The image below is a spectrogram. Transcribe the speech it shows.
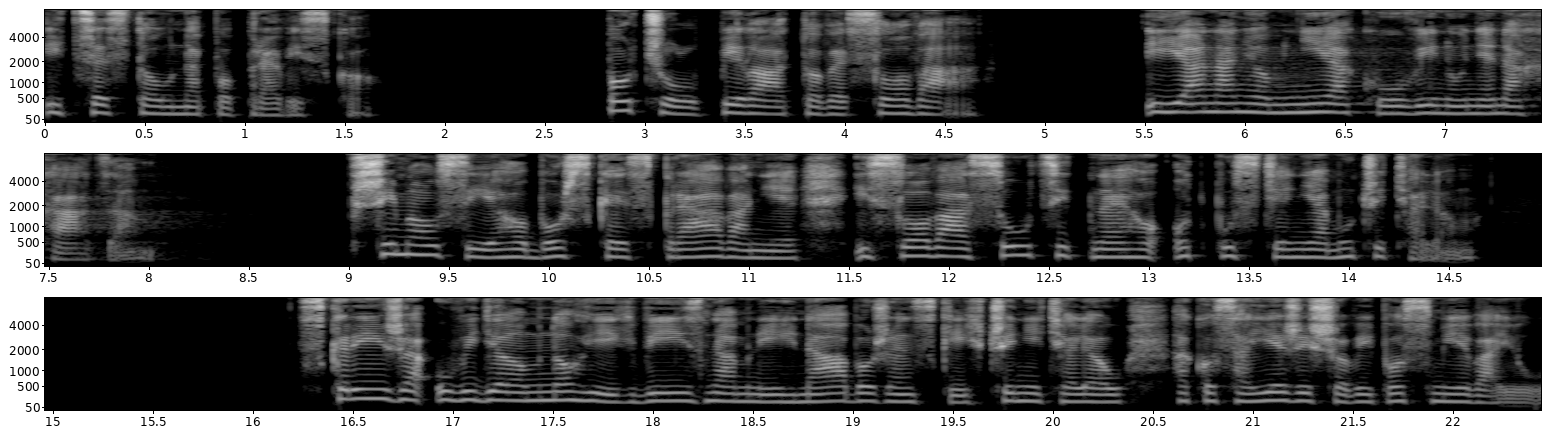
i cestou na popravisko. Počul Pilátove slová. Ja na ňom nejakú vinu nenachádzam – Všimol si jeho božské správanie i slová súcitného odpustenia mučiteľom. Z kríža uvidel mnohých významných náboženských činiteľov, ako sa Ježišovi posmievajú.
